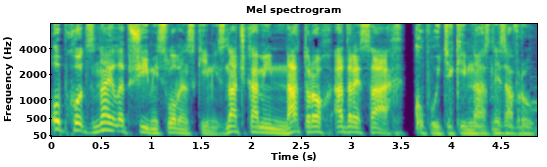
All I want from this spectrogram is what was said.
obchod s najlepšími slovenskými značkami na troch adresách. Kupujte, kým nás nezavrú.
